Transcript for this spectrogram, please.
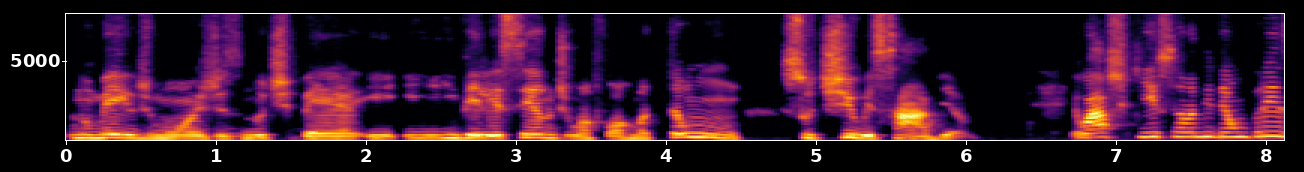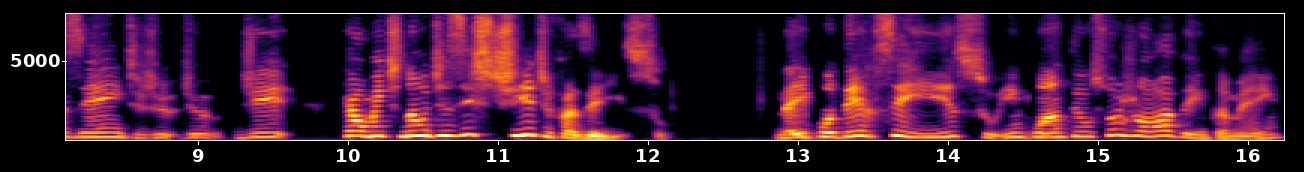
no meio de monges, no Tibete, e, e, envelhecendo de uma forma tão sutil e sábia. Eu acho que isso ela me deu um presente de, de, de realmente não desistir de fazer isso. Né? E poder ser isso enquanto eu sou jovem também,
